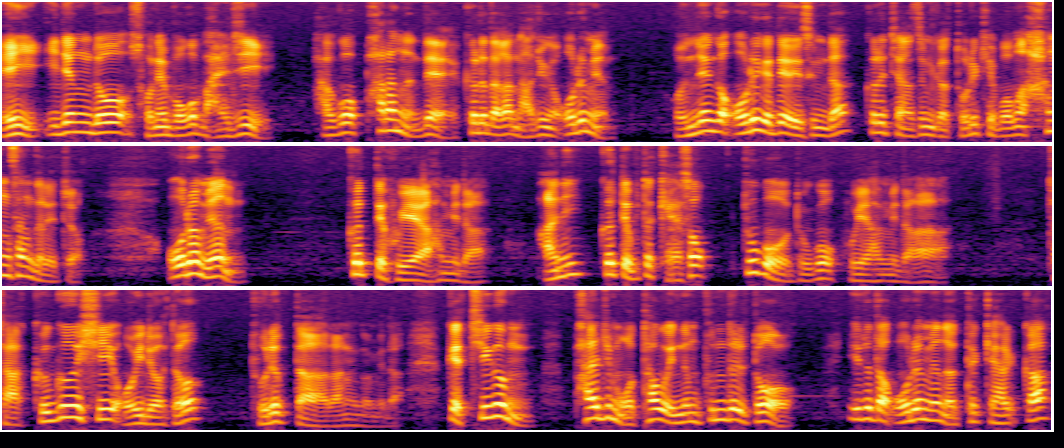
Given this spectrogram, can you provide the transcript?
에이 이 정도 손해보고 말지 하고 팔았는데 그러다가 나중에 오르면 언젠가 오르게 되어 있습니다. 그렇지 않습니까? 돌이켜보면 항상 그랬죠. 오르면 그때 후회해야 합니다. 아니 그때부터 계속 두고 두고 후회합니다. 자 그것이 오히려 더 두렵다라는 겁니다. 그러니까 지금 팔지 못하고 있는 분들도 이러다 오르면 어떻게 할까?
